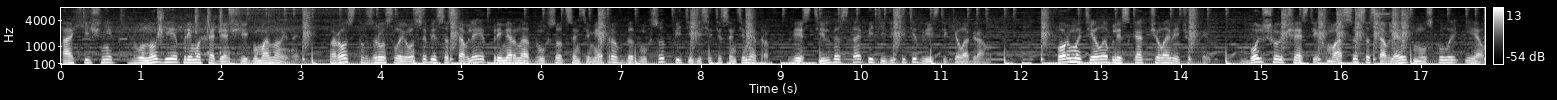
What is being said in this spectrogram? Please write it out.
А хищник – двуногие прямоходящие гуманоиды. Рост взрослой особи составляет примерно от 200 см до 250 см, вес тильда 150-200 кг. Форма тела близка к человеческой. Большую часть их массы составляют мускулы и эл.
